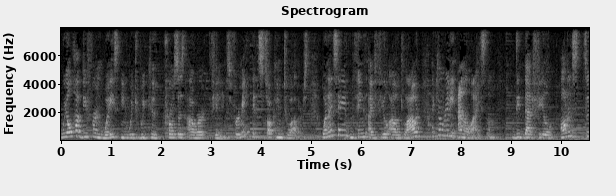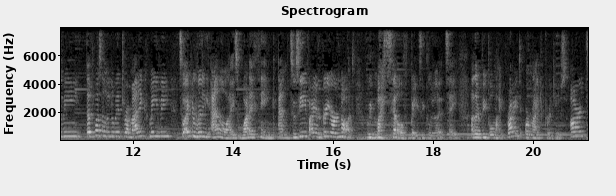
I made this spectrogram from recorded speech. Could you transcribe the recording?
We all have different ways in which we could process our feelings. For me, it's talking to others. When I say the things I feel out loud, I can really analyze them did that feel honest to me? That was a little bit dramatic maybe, so I can really analyze what I think and to see if I agree or not with myself basically, let's say. Other people might write or might produce art,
